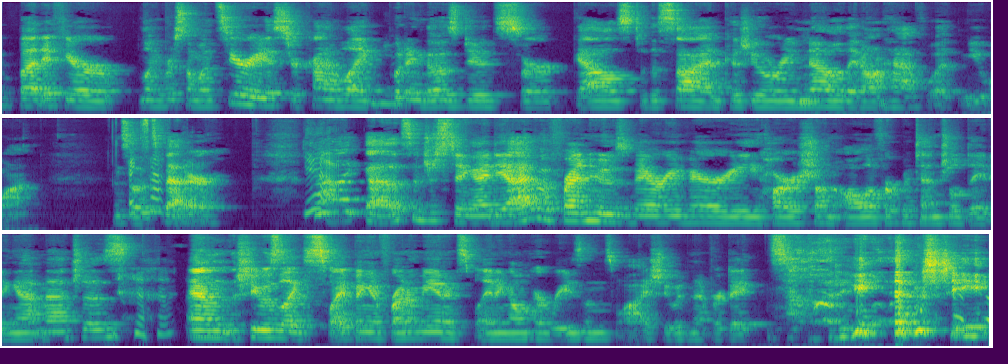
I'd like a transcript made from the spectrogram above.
like, but if you're looking for someone serious, you're kind of like Mhm. putting those dudes or gals to the side because you already Mhm. know they don't have what you want, and so it's better. Yeah. I like that. That's an interesting idea. I have a friend who's very, very harsh on all of her potential dating app matches. and she was like swiping in front of me and explaining all her reasons why she would never date somebody. and she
